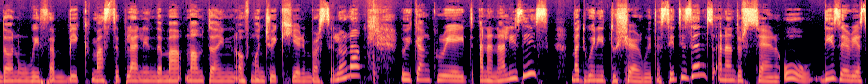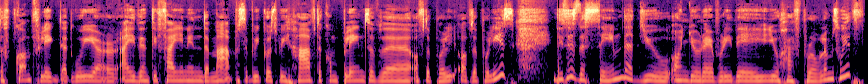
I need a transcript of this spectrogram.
done with a big master plan in the ma- mountain of Montjuïc here in Barcelona. We can create an analysis, but we need to share with the citizens and understand, oh, these areas of conflict that we are identifying in the maps because we have the complaints of the, of the, pol- of the police. This is the same that you, on your everyday, you have problems with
